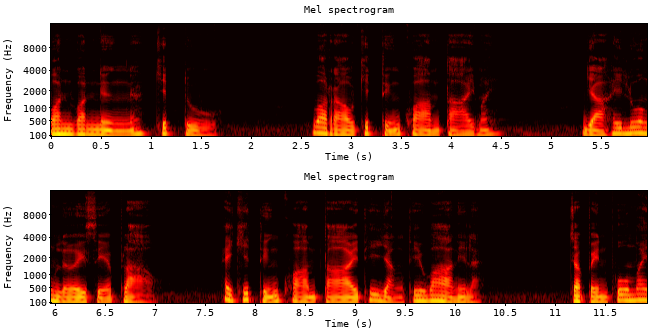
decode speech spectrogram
วันวันหนึ่งนะคิดดู ว่าเราคิดถึงความตายไหม อย่าให้ล่วงเลยเสียเปล่า ให้คิดถึงความตายที่อย่างที่ว่านี่แหละ จะเป็นผู้ไม่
